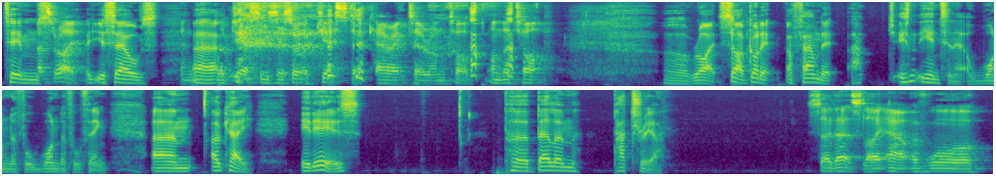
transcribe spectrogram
Tim's, That's right. yourselves? And Uh, Jesse's a sort of jester character on top, on the top. Oh, right. So I've got it. I found it. Uh, Isn't the internet a wonderful, wonderful thing? Um, okay. It is per bellum patria. So that's like out of war.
